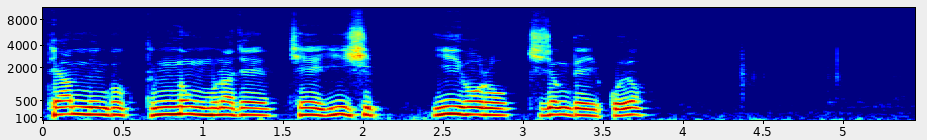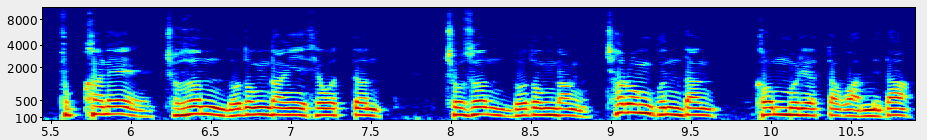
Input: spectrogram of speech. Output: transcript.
대한민국 등록문화재 제22호로 지정되어 있고요. 북한의 조선노동당이 세웠던 조선노동당 철원군당 건물이었다고 합니다.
